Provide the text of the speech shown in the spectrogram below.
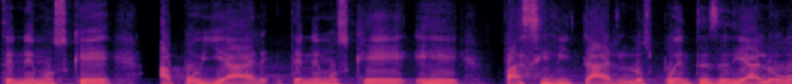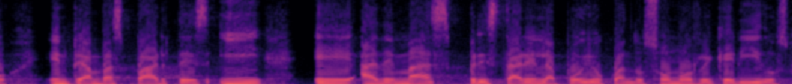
tenemos que apoyar, tenemos que eh, facilitar los puentes de diálogo entre ambas partes y eh, además prestar el apoyo cuando somos requeridos.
